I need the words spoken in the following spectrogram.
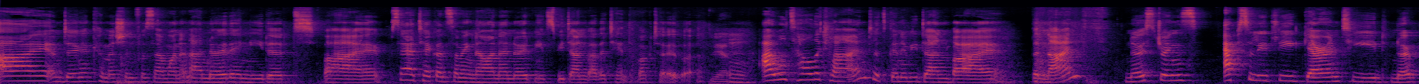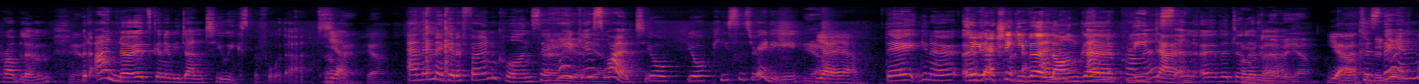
I am doing a commission for someone and I know they need it by, say, I take on something now and I know it needs to be done by the 10th of October, Yeah. Mm. I will tell the client it's going to be done by the 9th, no strings, absolutely guaranteed, no problem. Yeah. But I know it's going to be done two weeks before that. Yeah. Okay, yeah. And then they get a phone call and say, Oh, hey, yeah, guess yeah. what? Your, your piece is ready. Yeah. yeah, yeah. They, you know, So you actually give a longer under lead time. and over deliver. deliver, yeah. Yeah. Because good then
